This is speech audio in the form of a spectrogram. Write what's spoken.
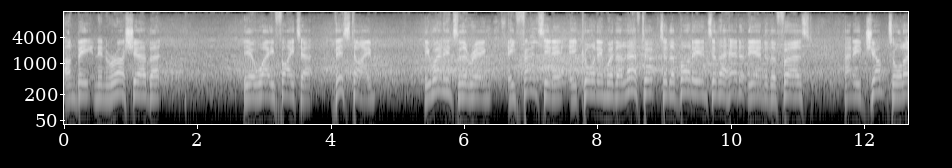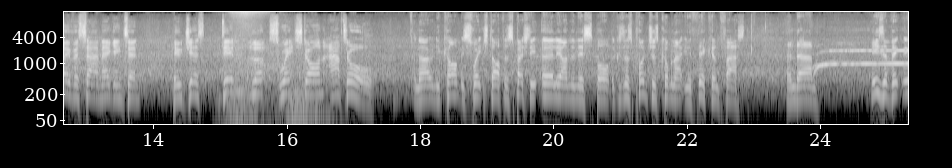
unbeaten in Russia, but the away fighter this time he went into the ring, he fancied it, he caught him with a left hook to the body and to the head at the end of the first, and he jumped all over Sam Eggington, who just didn't look switched on at all. No, and you can't be switched off, especially early on in this sport, because there's punches coming at you thick and fast. And um, he's a victim,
